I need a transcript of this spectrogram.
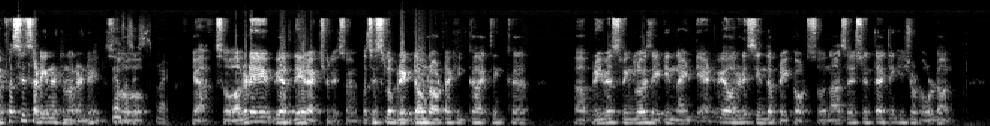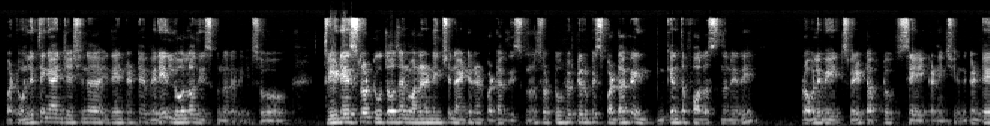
Mphasis అడిగినట్టున్నారండి. Mphasis right ya so already we're there actually so ఎంఫసిస్లో బ్రేక్ డౌన్ రావటానికి ఇంకా ఐ థింక్ ప్రీవియస్ స్వింగ్లో is eighteen ninety and we already seen the breakout so నా సజెషన్ అయితే I think we should hold on but only thing ఆయన చేసిన ఇదేంటంటే వెరీ లో తీసుకున్నారు అది. సో త్రీ డేస్లో టూ థౌసండ్ వన్ హండ్రెడ్ నుంచి నైన్టీన్ హండ్రెడ్ పడ్డాక తీసుకున్నారు. సో టూ ఫిఫ్టీ రూపీస్ పడ్డాక ఇంకెంత ఫాల్ వస్తుంది అనేది probably it's very tough to say ఇక్కడ నుంచి. ఎందుకంటే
